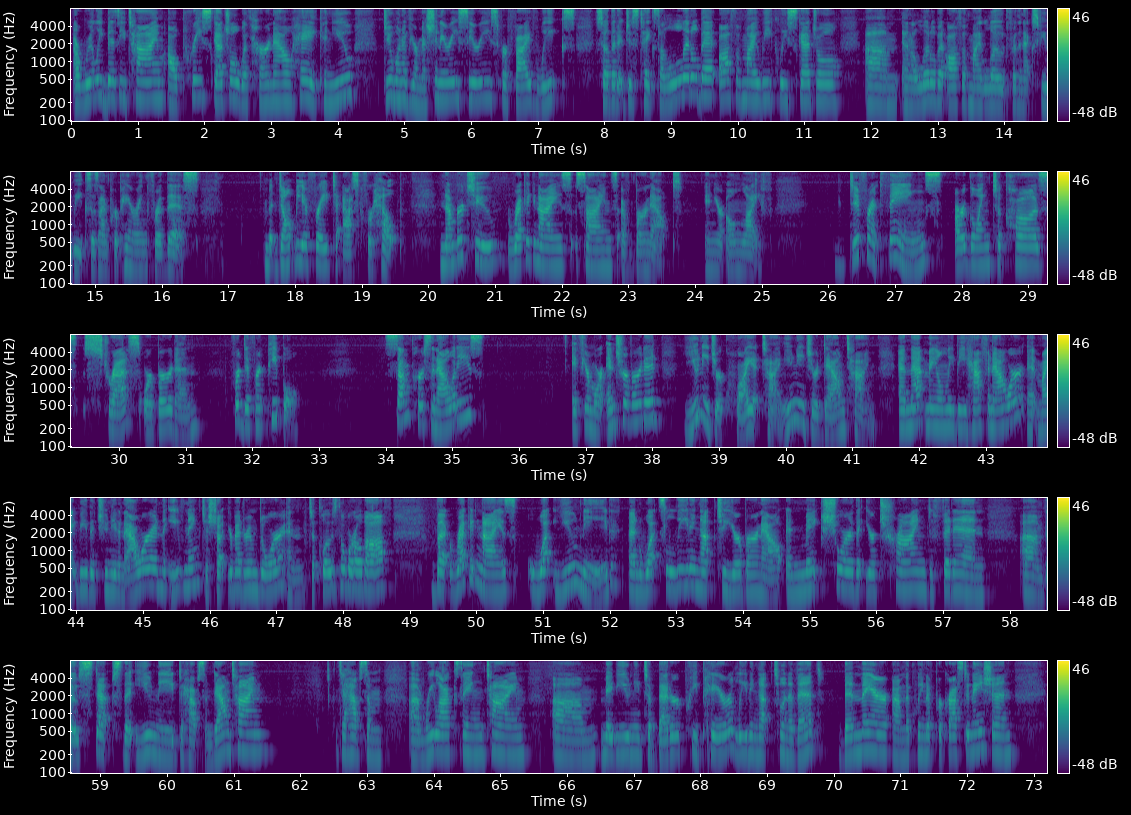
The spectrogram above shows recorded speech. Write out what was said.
a really busy time, I'll pre schedule with her now. Hey, can you do one of your missionary series for five weeks so that it just takes a little bit off of my weekly schedule um, and a little bit off of my load for the next few weeks as I'm preparing for this. But don't be afraid to ask for help. Number two, recognize signs of burnout in your own life. Different things are going to cause stress or burden for different people some personalities, if you're more introverted, you need your quiet time. You need your downtime. And that may only be half an hour. It might be that you need an hour in the evening to shut your bedroom door and to close the world off. But recognize what you need and what's leading up to your burnout and make sure that you're trying to fit in um, those steps that you need to have some downtime, to have some um, relaxing time. Um, maybe you need to better prepare leading up to an event. Been there. I'm the queen of procrastination.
